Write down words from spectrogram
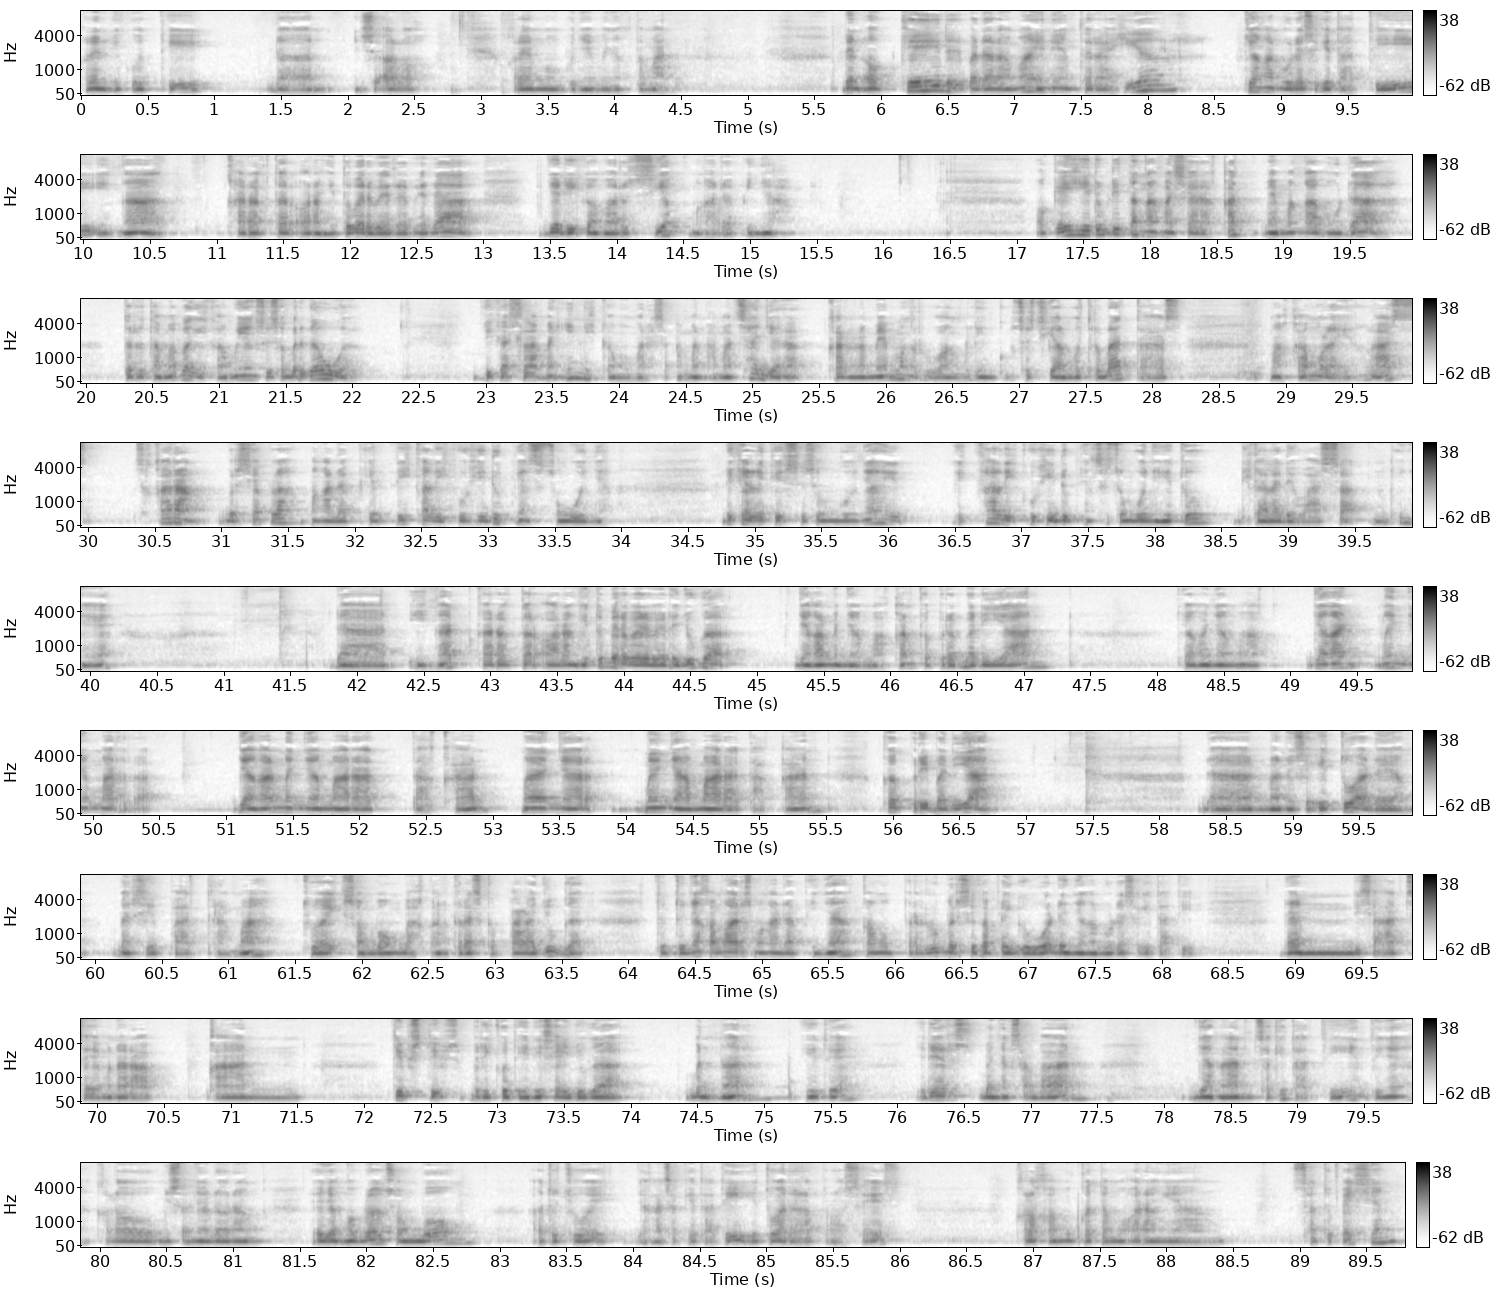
kalian ikuti dan insya Allah kalian mempunyai banyak teman dan oke okay, daripada lama ini yang terakhir jangan mudah sakit hati ingat Karakter orang itu berbeda-beda, jadi kamu harus siap menghadapinya. Oke, hidup di tengah masyarakat memang gak mudah, terutama bagi kamu yang susah bergaul. Jika selama ini kamu merasa aman-aman saja karena memang ruang lingkup sosialmu terbatas, maka mulailah sekarang bersiaplah menghadapi lika-liku hidup yang sesungguhnya. Lika-liku sesungguhnya lika-liku hidup yang sesungguhnya itu dikala dewasa tentunya ya dan ingat karakter orang itu berbeda-beda juga. Jangan menyamakan kepribadian. Jangan menyamak jangan menyamar jangan menyamaratakan menyar, menyamaratakan kepribadian. Dan manusia itu ada yang bersifat ramah, cuek, sombong, bahkan keras kepala juga. Tentunya kamu harus menghadapinya, kamu perlu bersikap legowo dan jangan mudah sakit hati. Dan di saat saya menerapkan tips-tips berikut ini saya juga benar gitu ya jadi harus banyak sabar jangan sakit hati intinya kalau misalnya ada orang diajak ngobrol sombong atau cuek jangan sakit hati itu adalah proses kalau kamu ketemu orang yang satu passion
